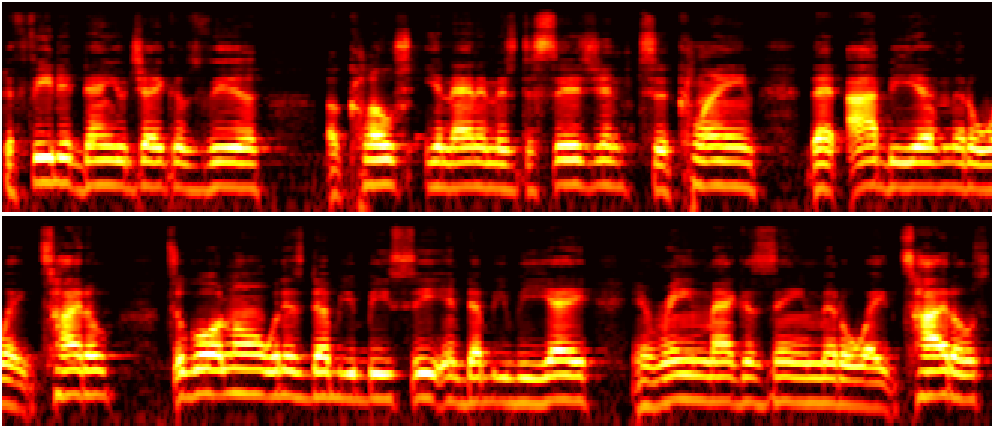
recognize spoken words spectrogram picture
defeated Daniel Jacobs via a close unanimous decision to claim that IBF middleweight title to go along with his WBC and WBA and Ring Magazine middleweight titles.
